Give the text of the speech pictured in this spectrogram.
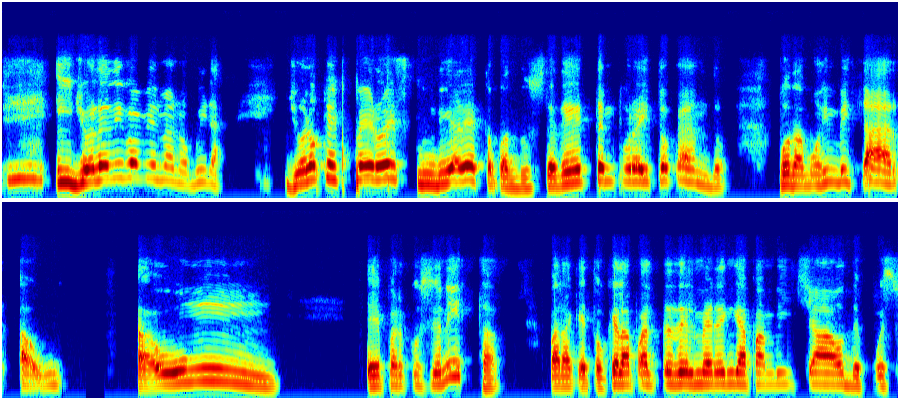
y yo le digo a mi hermano, mira, yo lo que espero es que un día de esto, cuando ustedes estén por ahí tocando, podamos invitar a un, a un eh, percusionista para que toque la parte del merengue apambichado, después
